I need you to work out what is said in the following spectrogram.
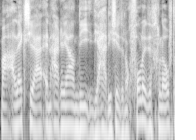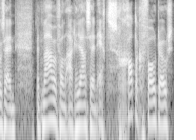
Maar Alexia en Ariaan, die, ja, die zitten nog vol in het geloof. Er zijn met name van Ariaan zijn echt schattige foto's.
